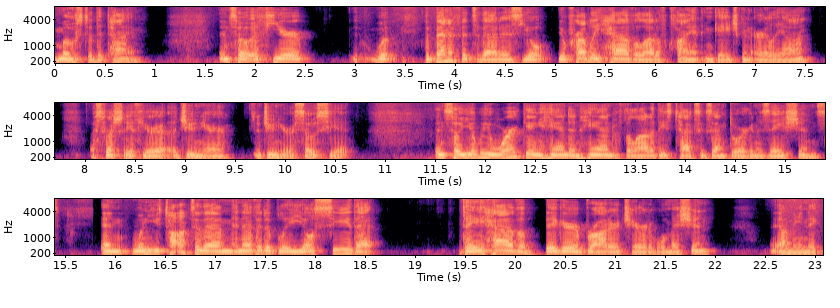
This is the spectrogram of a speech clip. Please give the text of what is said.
most of the time. And so if you're what the benefit to that is you'll you'll probably have a lot of client engagement early on, especially if you're a junior a junior associate. And so you'll be working hand in hand with a lot of these tax exempt organizations. And when you talk to them, inevitably you'll see that they have a bigger, broader charitable mission. I mean, it,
